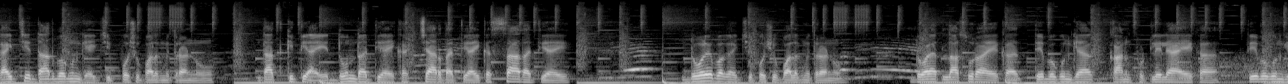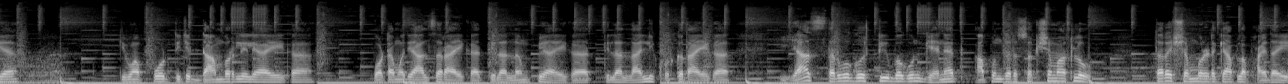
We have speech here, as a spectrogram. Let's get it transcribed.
गाईचे दात बघून घ्यायची पशुपालक मित्रांनो. दात किती आहे? दोन दाती आहे का? चार दाती आहे का? सहा दाती आहे? डोळे बघायचे पशुपालक मित्रांनो. डोळ्यात लासूर आहे का? ते बघून घ्या. कान फुटलेले आहे का? ते बघून घ्या. किंवा पोट तिचे डांबरलेले आहे का? पोटामध्ये आल्सर आहे का? तिला लंपी आहे का? तिला लाली खोरकत आहे का? या सर्व गोष्टी बघून घेण्यात आपण जर सक्षम असलो तर शंभर टक्के आपला फायदा आहे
